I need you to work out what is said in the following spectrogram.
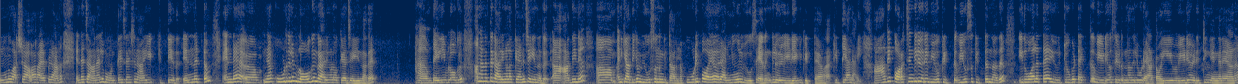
മൂന്ന് വർഷം ആവാറായപ്പോഴാണ് എന്റെ ചാനൽ മോണിറ്റൈസേഷൻ ആയി കിട്ടിയത്. എന്നിട്ടും എന്റെ ഞാൻ കൂടുതലും വ്ളോഗും കാര്യങ്ങളും ഒക്കെയാണ് ചെയ്യുന്നത്. ഡെയിലി വ്ളോഗ് അങ്ങനത്തെ കാര്യങ്ങളൊക്കെയാണ് ചെയ്യുന്നത്. അതിന് എനിക്ക് അധികം വ്യൂസ് ഒന്നും കിട്ടാറില്ല. കൂടിപ്പോയ ഒരു അഞ്ഞൂറ് വ്യൂസ് ഏതെങ്കിലും ഒരു വീഡിയോയ്ക്ക് കിട്ടാറ കിട്ടിയാലായി. ആകെ കുറച്ചെങ്കിലും ഒരു വ്യൂ കിട്ട് വ്യൂസ് കിട്ടുന്നത് ഇതുപോലത്തെ യൂട്യൂബ് ടെക് വീഡിയോസ് ഇടുന്നതിലൂടെ ആട്ടോ ഈ വീഡിയോ എഡിറ്റിംഗ് എങ്ങനെയാണ്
